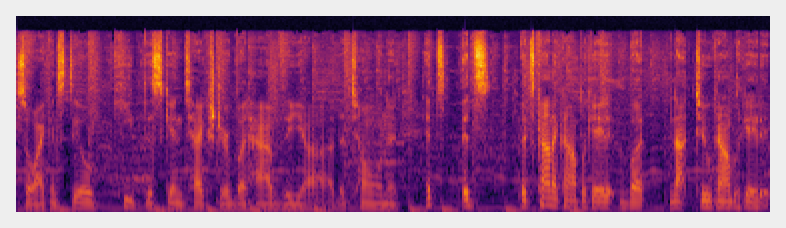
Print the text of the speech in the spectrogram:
so I can still keep the skin texture but have the uh, the tone. And it's it's it's kind of complicated, but not too complicated.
